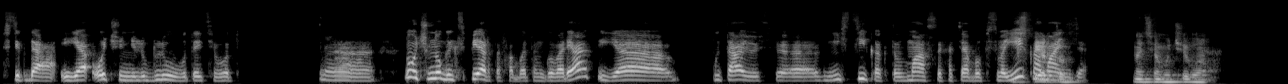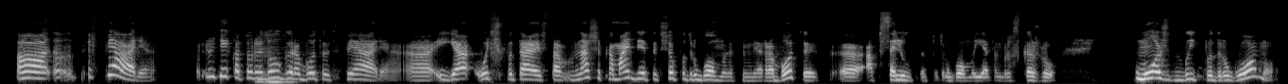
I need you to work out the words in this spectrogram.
всегда, и я очень не люблю вот эти вот, э, ну, очень много экспертов об этом говорят, и я пытаюсь э, внести как-то в массы хотя бы в своей экспертов. команде. На тему чего? А, э, в пиаре. Людей, которые долго Мгм. работают в пиаре. А, и я очень пытаюсь, там, в нашей команде это все по-другому, например, работает, э, абсолютно по-другому, я там расскажу. Может быть по-другому,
